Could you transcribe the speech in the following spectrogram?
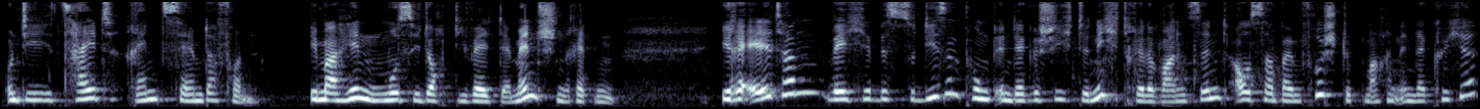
und die Zeit rennt Sam davon. Immerhin muss sie doch die Welt der Menschen retten. Ihre Eltern, welche bis zu diesem Punkt in der Geschichte nicht relevant sind, außer beim Frühstück machen in der Küche,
